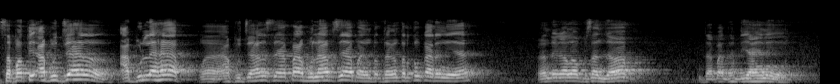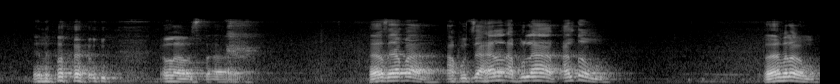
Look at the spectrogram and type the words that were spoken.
seperti Abu Jahal, Abu Lahab. Nah, Abu Jahal siapa? Abu Lahab siapa? Jangan tertukar ini ya. Nanti kalau pesan jawab dapat hadiah ini. Allah Ustaz. Nah, siapa? Abu Jahal, Abu Lahab, antum? Nah, belum?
